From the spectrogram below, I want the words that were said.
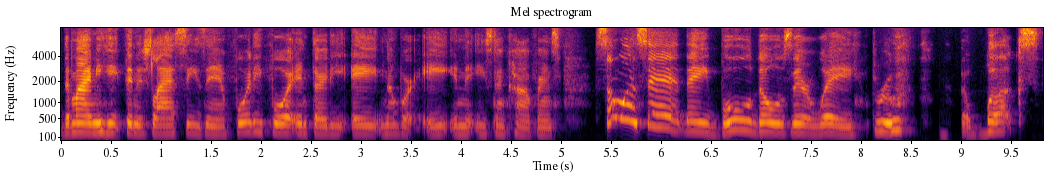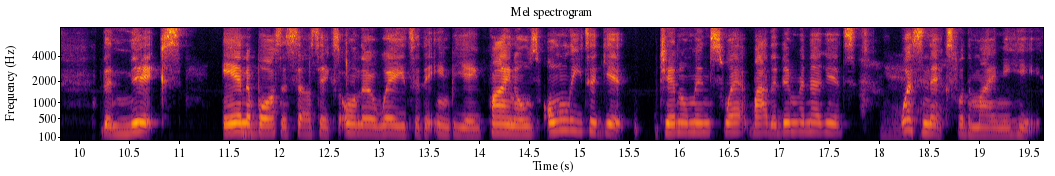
The Miami Heat finished last season 44 and 38, number eight in the Eastern Conference. Someone said they bulldozed their way through the Bucks, the Knicks, and the Boston Celtics on their way to the NBA Finals, only to get gentlemen swept by the Denver Nuggets. Yeah. What's next for the Miami Heat?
